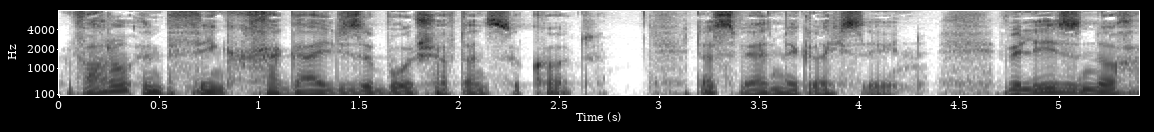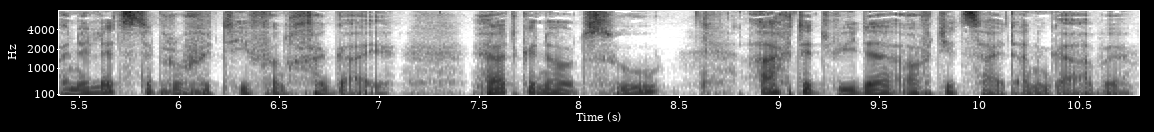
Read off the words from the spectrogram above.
Warum empfing Haggai diese Botschaft an Sukkot? Das werden wir gleich sehen. Wir lesen noch eine letzte Prophetie von Haggai. Hört genau zu, achtet wieder auf die Zeitangabe.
